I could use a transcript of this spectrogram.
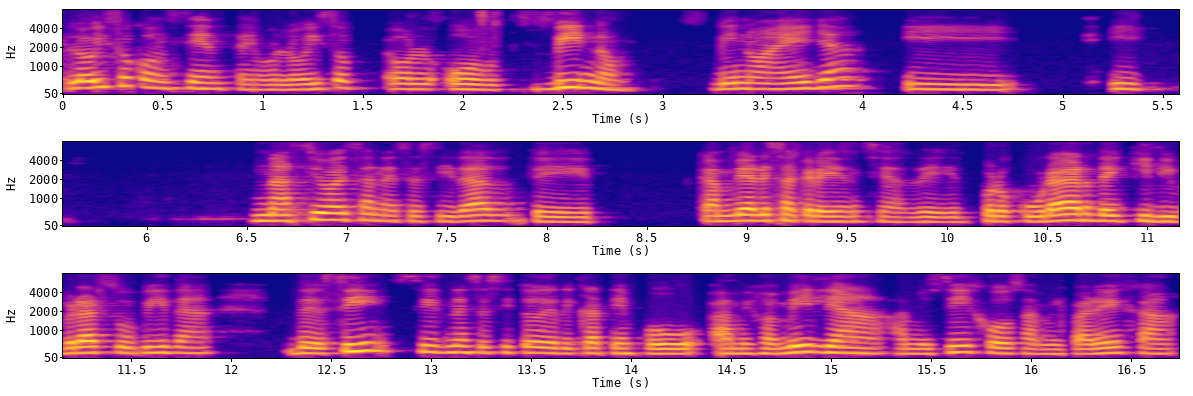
lo hizo consciente o lo hizo, o, vino, vino a ella y, y nació esa necesidad de cambiar esa creencia, de procurar, de equilibrar su vida, de sí, sí necesito dedicar tiempo a mi familia, a mis hijos, a mi pareja,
